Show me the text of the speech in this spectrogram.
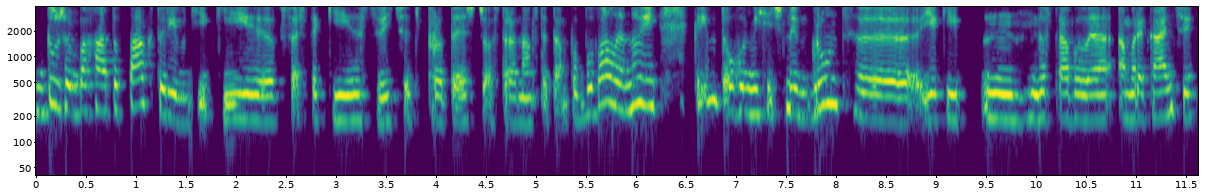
дуже багато факторів, які все ж таки свідчать про те, що астронавти там побували. Ну і крім того, місячний ґрунт, е, який доставили американці.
